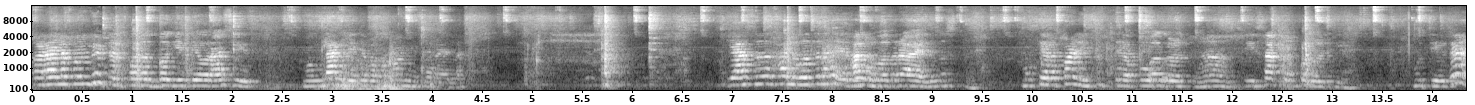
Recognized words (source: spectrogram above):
करायला पण भेटल परत बघितल्यावर अशी मग लागले ते बघा मामी करायला. हे असं हलवत राहायचं. हलवत राहायचं नुसतं. मग त्याला पाणी सुटते पगळत हा ती साखर पगळती होते का?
